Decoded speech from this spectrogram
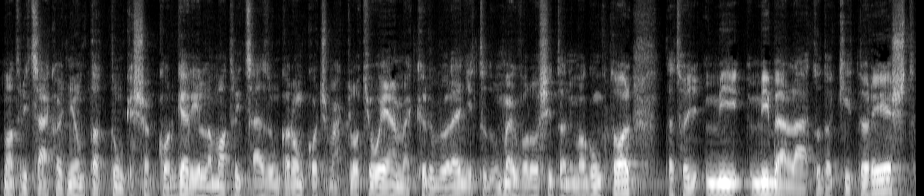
matricákat nyomtattunk, és akkor gerilla matricázunk a romkocsmák lotyóján, meg körülbelül ennyit tudunk megvalósítani magunktól. Tehát, hogy mi, miben látod a kitörést,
